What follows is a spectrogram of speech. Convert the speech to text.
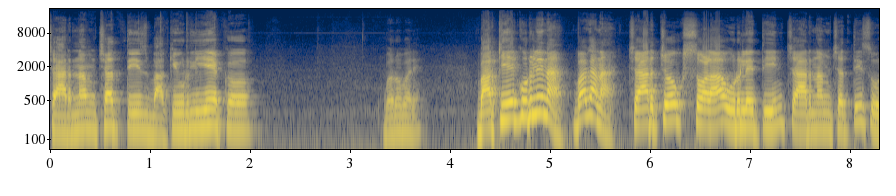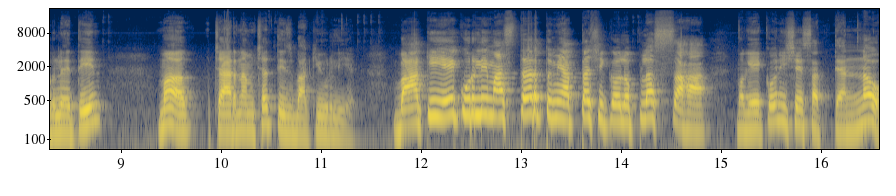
चार नम छत्तीस बाकी उरली एक. बरोबर आहे? बाकी एक उरली ना? बघा ना. चार चौक सोळा उरले तीन चार नाम छत्तीस उरले तीन. मग चार नाम छत्तीस बाकी उरली एक. बाकी एक उरली मास्तर तुम्ही आत्ता शिकवलं प्लस सहा. मग एकोणीसशे सत्त्याण्णव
